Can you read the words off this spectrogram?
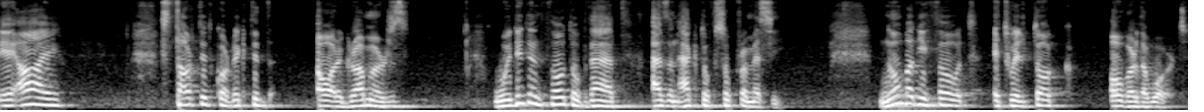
AI started corrected our grammars, we didn't thought of that as an act of supremacy. Nobody thought it will talk over the word.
